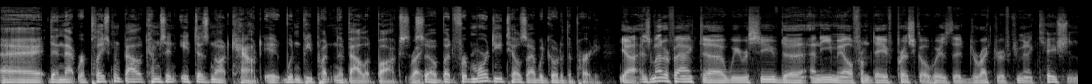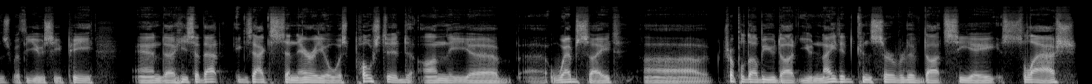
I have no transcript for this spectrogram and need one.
Uh, then that replacement ballot comes in. It does not count. It wouldn't be put in the ballot box. Right. So, but for more details, I would go to the party. Yeah, as a matter of fact, uh, we received uh, an email from Dave Prisco, who is the director of communications with the UCP, and uh, he said that exact scenario was posted on the uh, uh, website uh, www.unitedconservative.ca slash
